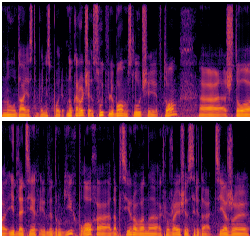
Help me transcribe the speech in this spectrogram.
Ну да, я с тобой не спорю. Ну, короче, суть в любом случае в том, э, что и для тех, и для других плохо адаптирована окружающая среда. Те же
